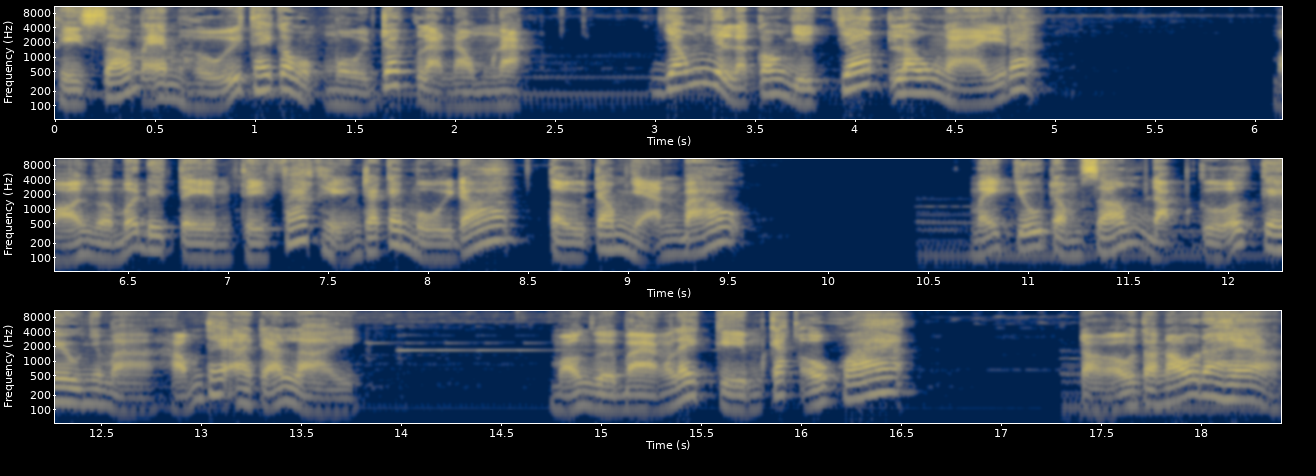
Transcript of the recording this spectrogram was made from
Thì sớm em hửi thấy có một mùi rất là nồng nặc, Giống như là con gì chết lâu ngày vậy đó. Mọi người mới đi tìm Thì phát hiện ra cái mùi đó Từ trong nhà anh báo. Mấy chú trong xóm đập cửa kêu Nhưng mà không thấy ai trả lời. Mọi người bàn lấy kiệm cắt ổ khóa. Trời ơi ta nói đó ha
